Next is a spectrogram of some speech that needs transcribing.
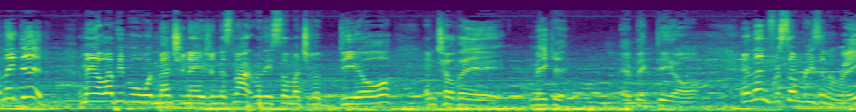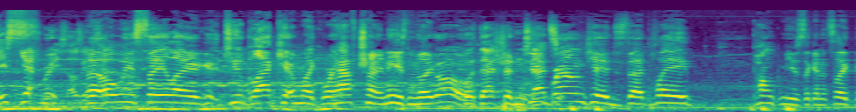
and they did. I mean, a lot of people would mention age, and it's not really so much of a deal until they make it a big deal. And then for some reason, race. Yeah, race, I was gonna They say that. always say like two black kids. I'm like, we're half Chinese, and they're like, oh, But that shouldn't- Two brown kids that play punk music, and it's like,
